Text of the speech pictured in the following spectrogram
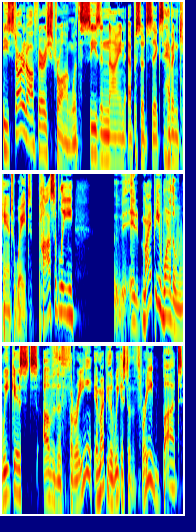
he started off very strong with season nine, episode six, Heaven Can't Wait. Possibly, it might be one of the weakest of the three. It might be the weakest of the three, but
